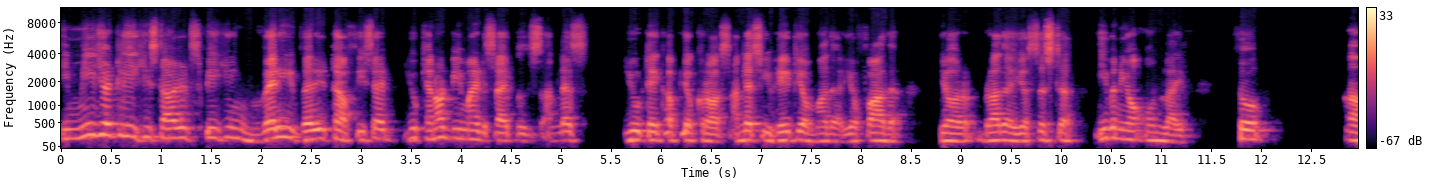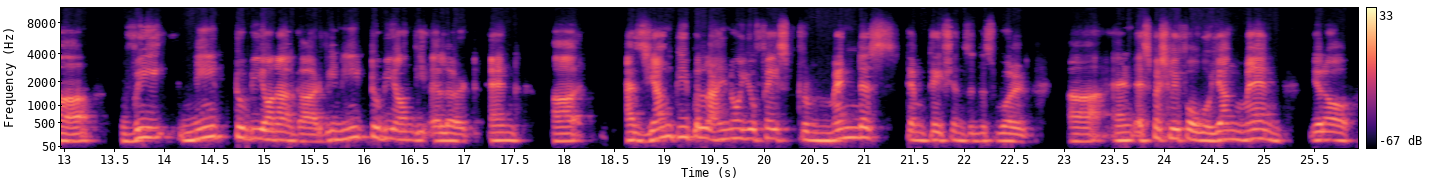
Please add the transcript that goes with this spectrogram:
immediately he started speaking very, very tough. He said, "You cannot be my disciples unless you take up your cross, unless you hate your mother, your father, your brother, your sister, even your own life." So uh, we need to be on our guard. We need to be on the alert. And uh, as young people, I know you face tremendous temptations in this world. Uh, and especially for young men, you know,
